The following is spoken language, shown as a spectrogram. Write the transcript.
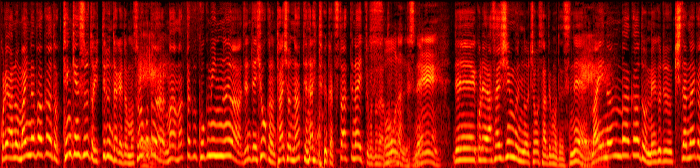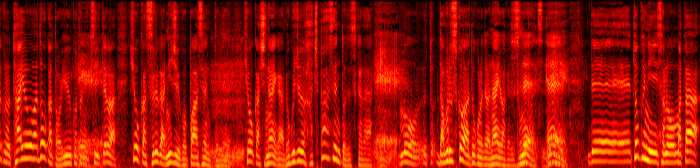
これあの、マイナンバーカード点検すると言ってるんだけども、そのことは、まあ、全く国民には全然評価の対象になってないというか、伝わってないということだと思うんですね。でこれ、朝日新聞の調査でも、ですね、マイナンバーカードをめぐる岸田内閣の対応はどうかということについては、評価するが25%で、評価しないが68%ですから、もうダブルスコアどころではないわけですね。ですね、えーで特にそのまた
